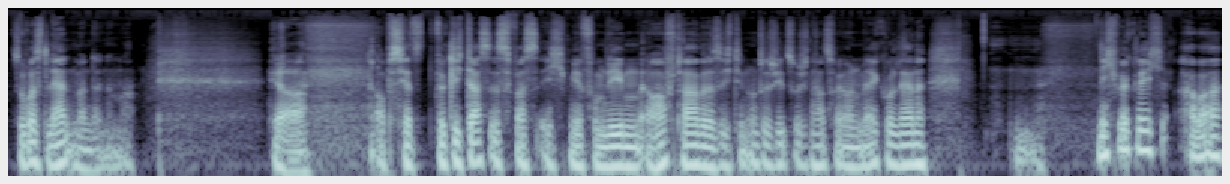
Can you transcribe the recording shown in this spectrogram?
Sowas lernt man dann immer. Ja, ob es jetzt wirklich das ist, was ich mir vom Leben erhofft habe, dass ich den Unterschied zwischen H2O und Mako lerne, nicht wirklich, aber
